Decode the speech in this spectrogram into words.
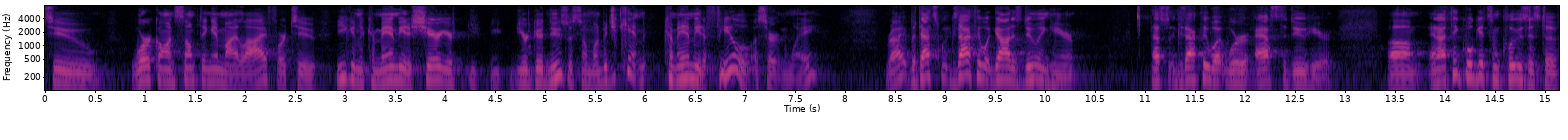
to work on something in my life, or to, you can command me to share your, your good news with someone, but you can't command me to feel a certain way, right? But that's exactly what God is doing here. That's exactly what we're asked to do here. Um, and I think we'll get some clues as to,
